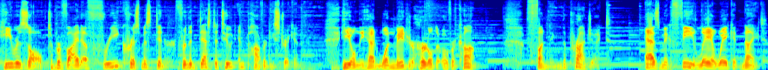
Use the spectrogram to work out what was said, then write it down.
he resolved to provide a free Christmas dinner for the destitute and poverty stricken. He only had one major hurdle to overcome funding the project. As McFee lay awake at night,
